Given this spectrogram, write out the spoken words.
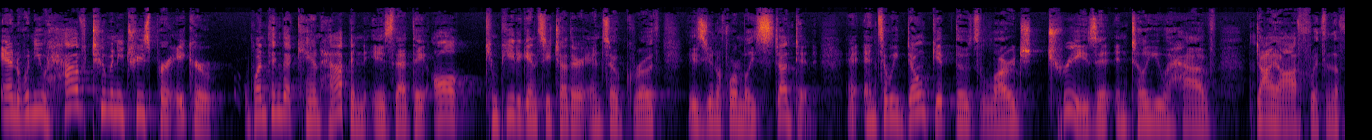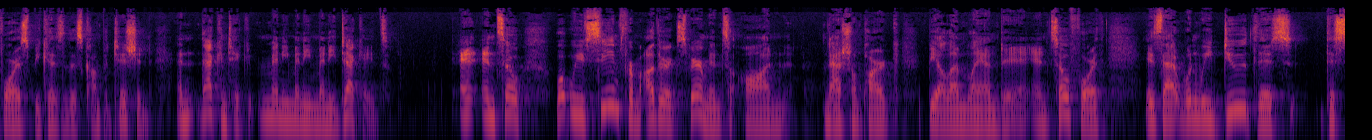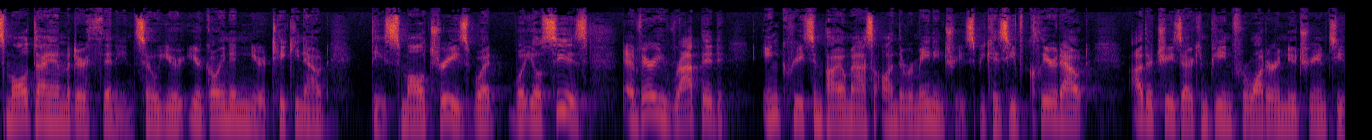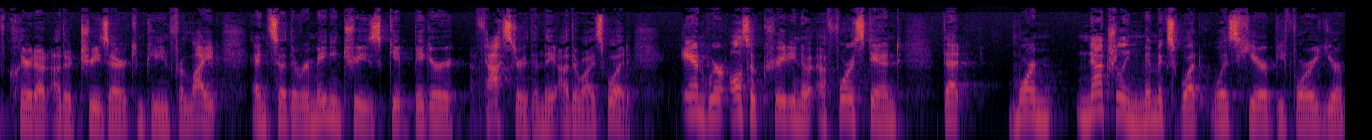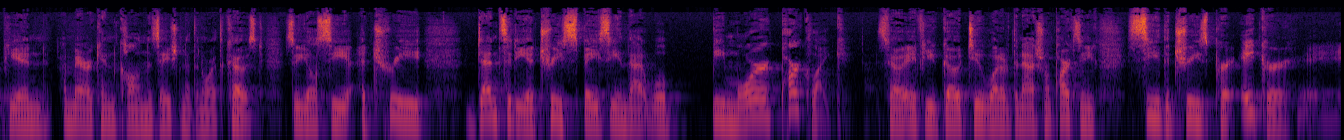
And when you have too many trees per acre, one thing that can happen is that they all compete against each other and so growth is uniformly stunted. And so we don't get those large trees until you have die off within the forest because of this competition. And that can take many many many decades. And, and so, what we've seen from other experiments on national park, BLM land, and so forth, is that when we do this this small diameter thinning, so you're you're going in and you're taking out these small trees, what what you'll see is a very rapid increase in biomass on the remaining trees because you've cleared out other trees that are competing for water and nutrients. You've cleared out other trees that are competing for light. And so the remaining trees get bigger faster than they otherwise would and we're also creating a, a forest stand that more naturally mimics what was here before European American colonization of the North Coast. So you'll see a tree density, a tree spacing that will be more park like. So if you go to one of the national parks and you see the trees per acre,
